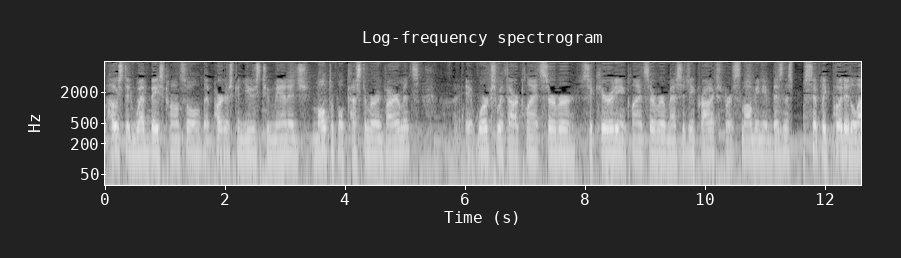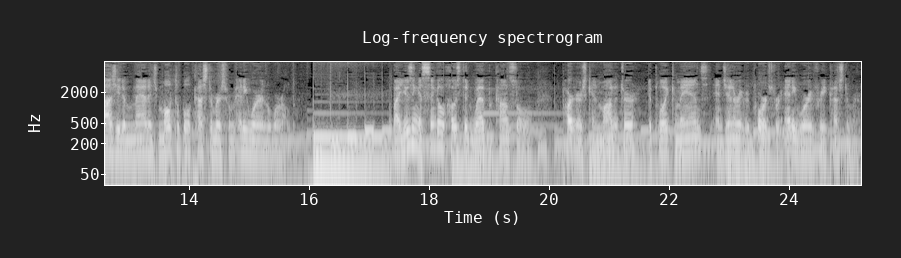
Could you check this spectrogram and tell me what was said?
hosted web-based console that partners can use to manage multiple customer environments it works with our client server security and client server messaging products for small medium business. Simply put, it allows you to manage multiple customers from anywhere in the world. By using a single hosted web console, partners can monitor, deploy commands, and generate reports for any worry-free customer.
